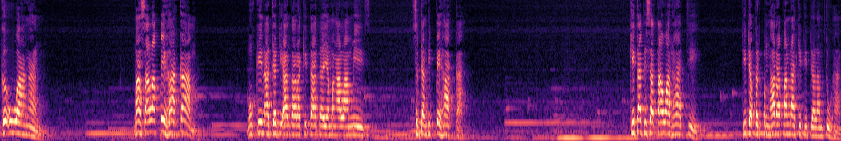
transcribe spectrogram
keuangan, masalah PHK. Mungkin ada di antara kita ada yang mengalami sedang di PHK. Kita bisa tawar hati, tidak berpengharapan lagi di dalam Tuhan.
